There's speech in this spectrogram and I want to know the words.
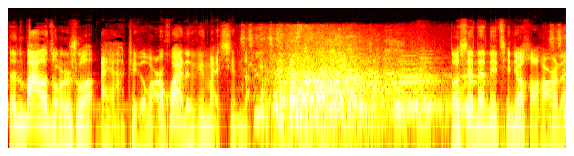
但他爸爸总是说：“哎呀，这个玩坏了就给你买新的。”到现在那铅球好好的。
